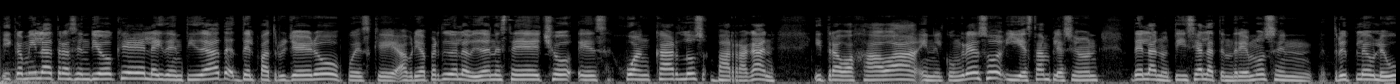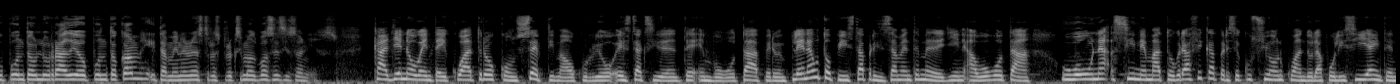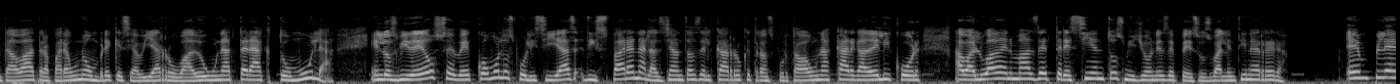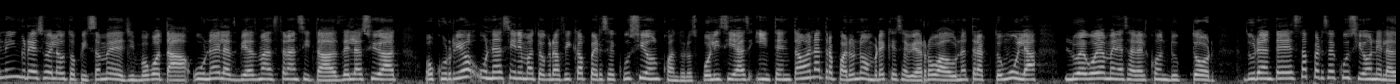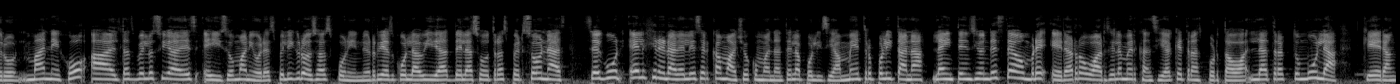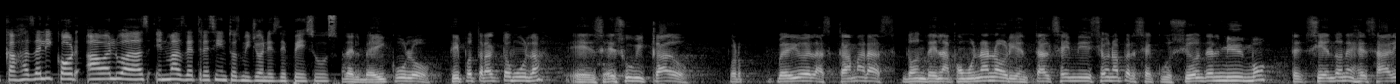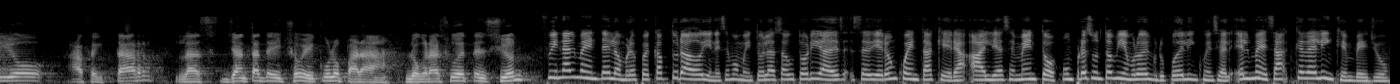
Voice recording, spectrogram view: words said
Y Camila, trascendió que la identidad del patrullero, pues que habría perdido la vida en este hecho, es Juan Carlos Barragán y trabajaba en el Congreso y esta ampliación de la noticia la tendremos en www.bluradio.com y también en nuestros próximos voces y sonidos. Calle 94 con séptima ocurrió este accidente en Bogotá, pero en plena autopista, precisamente Medellín a Bogotá, hubo una cinematográfica persecución cuando la policía intentaba atrapar a un hombre que se había robado una tractomula. En los videos se ve cómo los policías disparan a las llantas del carro que transportaba una carga de licor avaluada en más de 300 millones de pesos. Valentina Herrera. En pleno ingreso de la autopista Medellín-Bogotá, una de las vías más transitadas de la ciudad, ocurrió una cinematográfica persecución cuando los policías intentaban atrapar a un hombre que se había robado una tractomula luego de amenazar al conductor. Durante esta persecución, el ladrón manejó a altas velocidades e hizo maniobras peligrosas, poniendo en riesgo la vida de las otras personas. Según el general Eliezer Camacho, comandante de la Policía Metropolitana, la intención de este hombre era robarse la mercancía que transportaba la tractomula, que eran cajas de licor avaluadas en más de 300 millones de pesos. Del vehículo tipo tractomula es, es ubicado por medio de las cámaras, donde en la comuna nororiental se inicia una persecución del mismo, siendo necesario afectar las llantas de dicho vehículo para lograr su detención. Finalmente, el hombre fue capturado y en ese momento las autoridades se dieron cuenta que era alias Cemento, un presunto miembro del grupo delincuencial El Mesa que delinque en Bello.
